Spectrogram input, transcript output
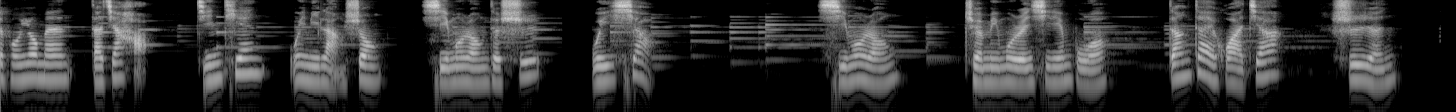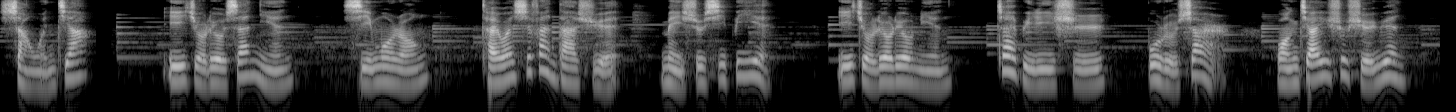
的朋友们，大家好，今天为你朗诵席慕容的诗《微笑》。席慕容，全名慕人席联博，当代画家、诗人、散文家。一九六三年，席慕容台湾师范大学美术系毕业。一九六六年，在比利时布鲁塞尔皇家艺术学院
